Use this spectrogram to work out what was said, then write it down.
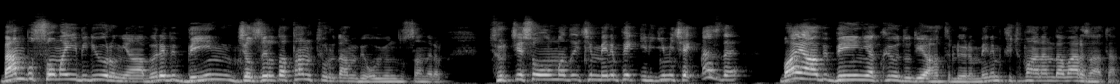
Ben bu Soma'yı biliyorum ya. Böyle bir beyin cazırdatan türden bir oyundu sanırım. Türkçesi olmadığı için benim pek ilgimi çekmez de bayağı bir beyin yakıyordu diye hatırlıyorum. Benim kütüphanemde var zaten.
